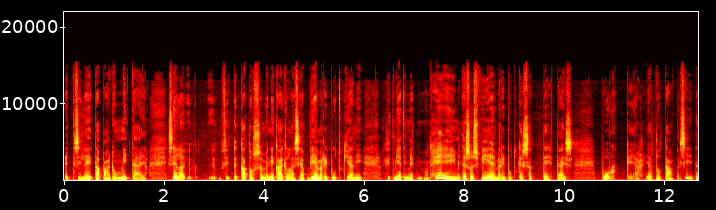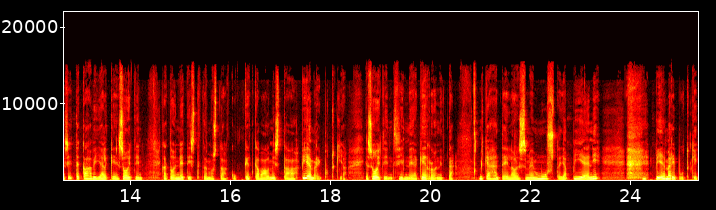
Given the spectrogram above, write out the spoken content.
että sille ei tapahdu mitään. Ja siellä sitten katossa meni kaikenlaisia viemäriputkia, niin sitten mietimme, että hei, miten se olisi viemäriputkessa tehtäisiin purkkeja. Ja tota, siitä sitten kahvin jälkeen soitin, katoin netistä tämmöistä, ketkä valmistaa viemäriputkia. Ja soitin sinne ja kerroin, että mikähän teillä olisi semmoinen musta ja pieni viemäriputki,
